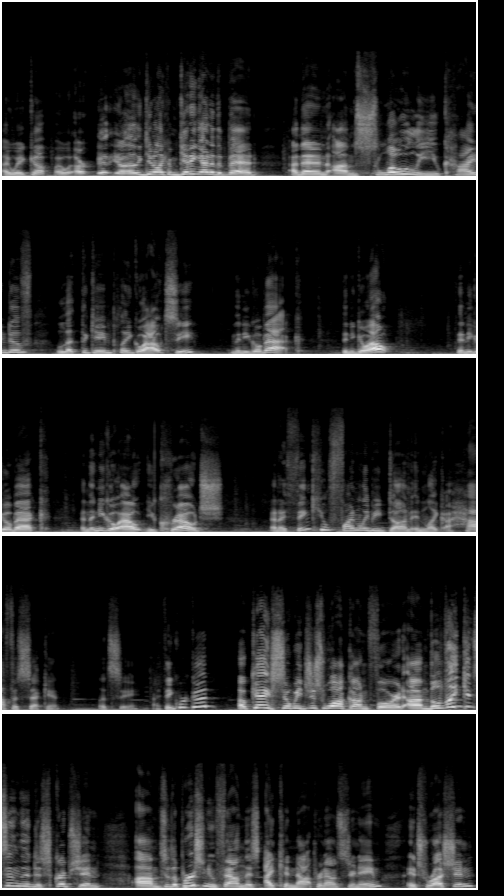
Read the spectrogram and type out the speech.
I wake up. I, or, uh, you know, like I'm getting out of the bed. And then um, slowly you kind of let the gameplay go out, see? And then you go back. Then you go out. Then you go back. And then you go out, you crouch. And I think you'll finally be done in like a half a second. Let's see. I think we're good. Okay, so we just walk on forward. Um, the link is in the description. Um, to the person who found this, I cannot pronounce their name. It's Russian.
